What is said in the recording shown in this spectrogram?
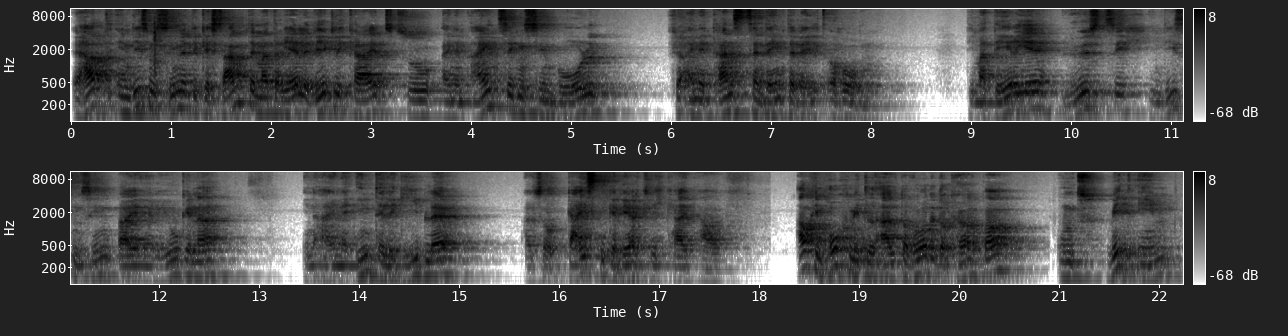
Er hat in diesem Sinne die gesamte materielle Wirklichkeit zu einem einzigen Symbol für eine transzendente Welt erhoben. Die Materie löst sich in diesem Sinn bei Eriugena in eine intelligible, also geistige Wirklichkeit auf. Auch im Hochmittelalter wurde der Körper und mit ihm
